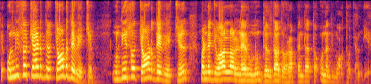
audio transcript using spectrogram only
ਤੇ 1964 ਦੇ 64 ਦੇ ਵਿੱਚ 1964 ਦੇ ਵਿੱਚ ਪੰਡਿਤ ਜਵਾਹਰ ਲਾਲ ਨਹਿਰੂ ਨੂੰ ਦਿਲ ਦਾ ਦੌਰਾ ਪੈਂਦਾ ਤਾਂ ਉਹਨਾਂ ਦੀ ਮੌਤ ਹੋ ਜਾਂਦੀ ਹੈ।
